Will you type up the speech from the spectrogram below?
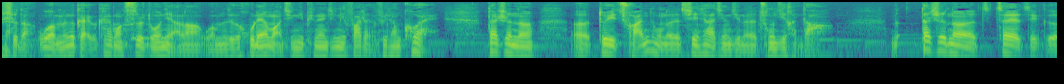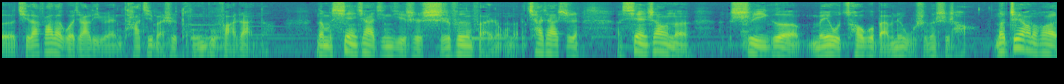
是的，我们的改革开放四十多年了，我们这个互联网经济、平台经济发展的非常快，但是呢，呃，对传统的线下经济呢冲击很大。那但是呢，在这个其他发达国家里面，它基本是同步发展的。那么线下经济是十分繁荣的，恰恰是线上呢是一个没有超过百分之五十的市场。那这样的话，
